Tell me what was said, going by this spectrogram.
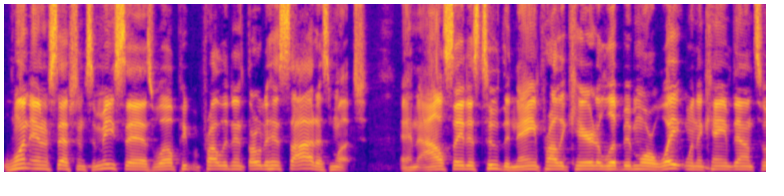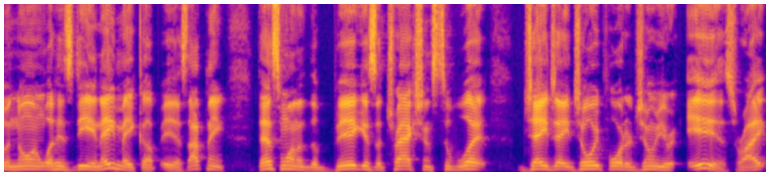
one interception to me says, well, people probably didn't throw to his side as much. And I'll say this too: the name probably carried a little bit more weight when it came down to knowing what his DNA makeup is. I think that's one of the biggest attractions to what JJ Joey Porter Jr. is, right?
